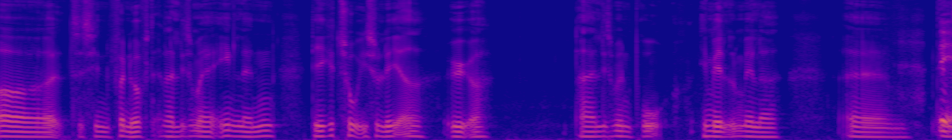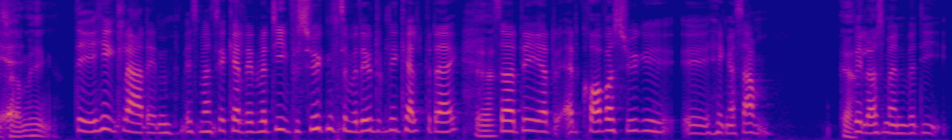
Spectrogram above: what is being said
og til sin fornuft, at der ligesom er en eller anden, det er ikke to isolerede øer, der er ligesom en bro imellem, eller øh, en Det er- sammenhæng. Det er helt klart en, hvis man skal kalde det en værdi for psyken, som er det, du lige kaldte det der, ikke? Ja. Så er det, at, at krop og psyke øh, hænger sammen, Ja. vil også være en værdi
